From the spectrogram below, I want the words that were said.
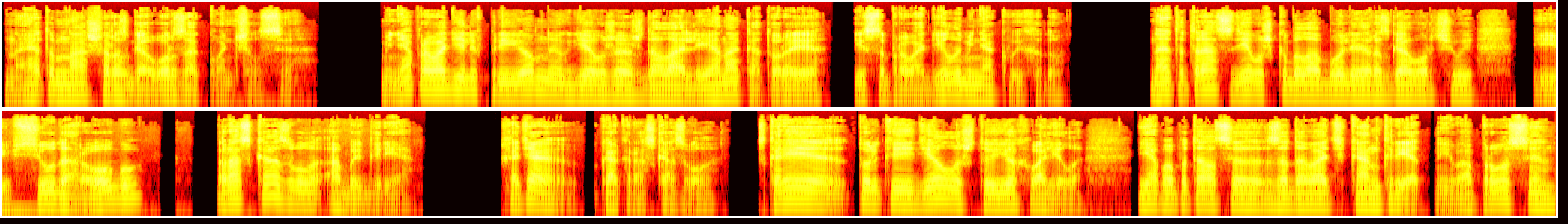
На этом наш разговор закончился. Меня проводили в приемную, где уже ждала Лена, которая и сопроводила меня к выходу. На этот раз девушка была более разговорчивой и всю дорогу рассказывала об игре. Хотя, как рассказывала? Скорее, только и делала, что ее хвалила. Я попытался задавать конкретные вопросы,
